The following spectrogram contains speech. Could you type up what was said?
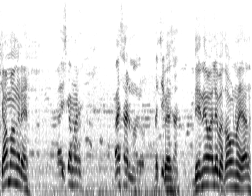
क्या मांग रहे हैं? इसका मारे पैंसठ मांग रहा हूँ बच्चे देने वाले बताओ ना यार।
